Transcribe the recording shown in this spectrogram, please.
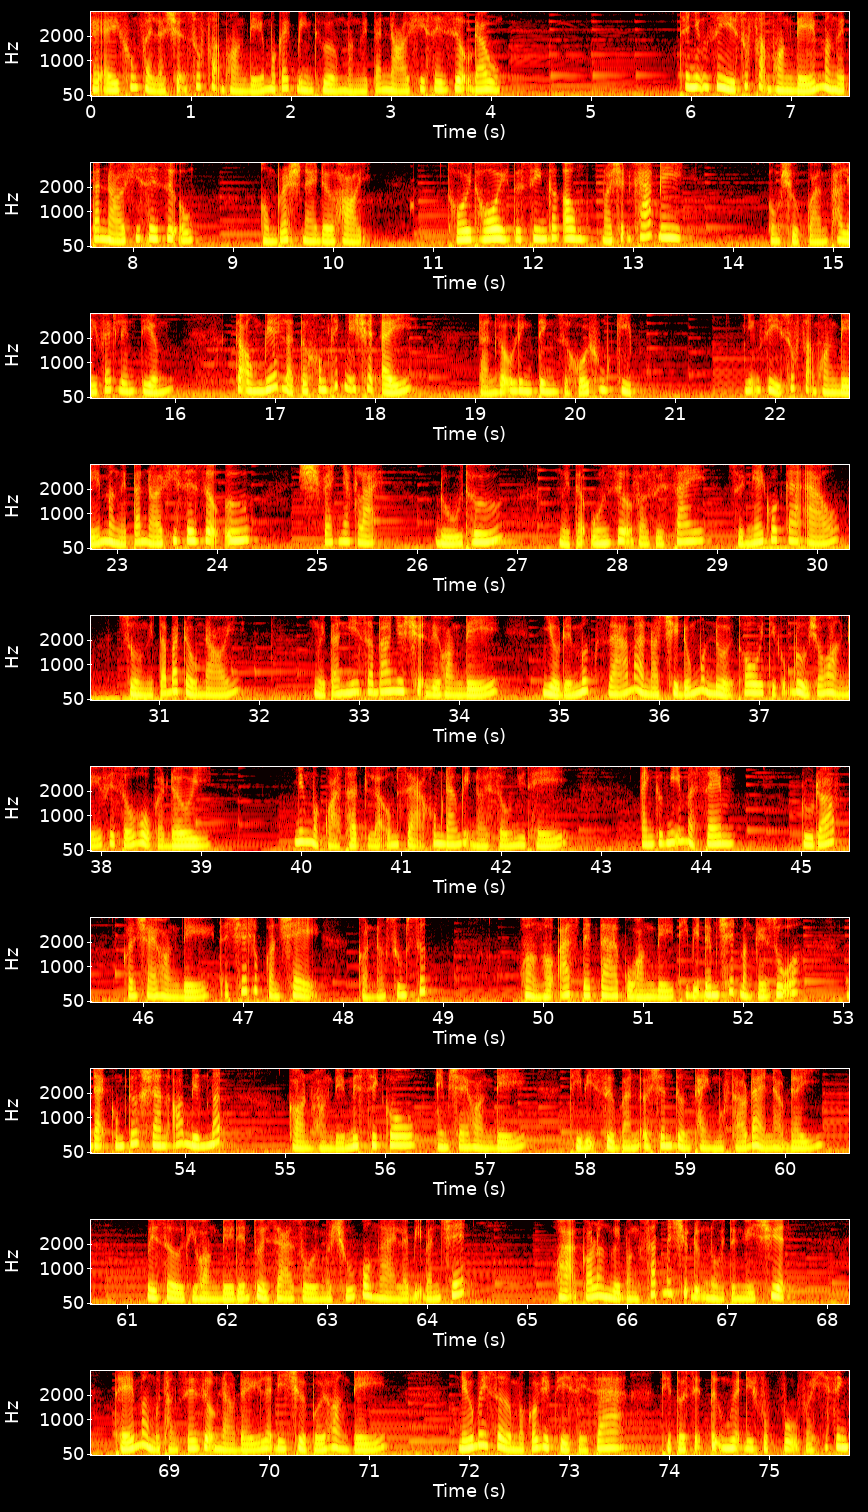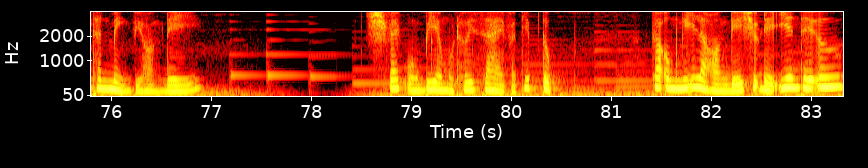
cái ấy không phải là chuyện xúc phạm hoàng đế một cách bình thường mà người ta nói khi say rượu đâu. Thế những gì xúc phạm hoàng đế mà người ta nói khi say rượu? Ông Brett Schneider hỏi. Thôi thôi, tôi xin các ông, nói chuyện khác đi. Ông chủ quán Palivec lên tiếng. Các ông biết là tôi không thích những chuyện ấy. Tán gẫu linh tinh rồi hối không kịp. Những gì xúc phạm hoàng đế mà người ta nói khi say rượu ư? Schweck nhắc lại. Đủ thứ, Người ta uống rượu vào rồi say Rồi nghe quốc ca áo Rồi người ta bắt đầu nói Người ta nghĩ ra bao nhiêu chuyện về hoàng đế Nhiều đến mức giá mà nó chỉ đúng một nửa thôi Thì cũng đủ cho hoàng đế phải xấu hổ cả đời Nhưng mà quả thật là ông già không đáng bị nói xấu như thế Anh cứ nghĩ mà xem Rudolph, con trai hoàng đế đã chết lúc còn trẻ còn đang sung sức Hoàng hậu Asbeta của hoàng đế thì bị đâm chết bằng cái rũa Đại công tước Jean Ott biến mất Còn hoàng đế Mexico, em trai hoàng đế, thì bị xử bắn ở chân tường thành một pháo đài nào đấy. Bây giờ thì hoàng đế đến tuổi già rồi mà chú của ngài lại bị bắn chết. Họa có là người bằng sắt mới chịu đựng nổi từng ấy chuyện. Thế mà một thằng xe rượu nào đấy lại đi chửi bới hoàng đế. Nếu bây giờ mà có việc gì xảy ra thì tôi sẽ tự nguyện đi phục vụ và hy sinh thân mình vì hoàng đế. Shrek uống bia một hơi dài và tiếp tục. Các ông nghĩ là hoàng đế chịu để yên thế ư?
